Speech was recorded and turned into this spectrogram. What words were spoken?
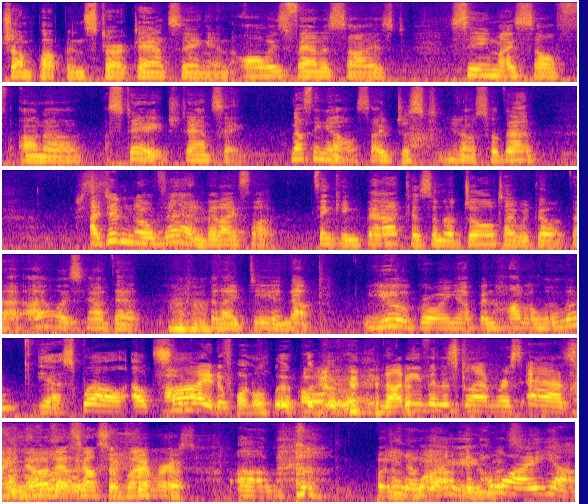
jump up and start dancing, and always fantasized seeing myself on a, a stage dancing. Nothing else. I just, you know, so that I didn't know then, but I thought, thinking back as an adult, I would go. That I always had that Mm-hmm. that idea. Now, you growing up in Honolulu. Yes, well, outside of Honolulu. Okay. Not even as glamorous as I know that sounds so glamorous. But You know, Hawaii yeah, in was- Hawaii, yeah.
